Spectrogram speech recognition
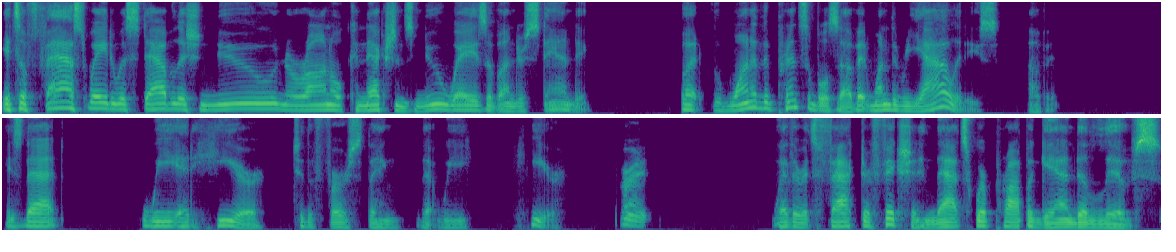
it's a fast way to establish new neuronal connections, new ways of understanding. But one of the principles of it, one of the realities of it, is that we adhere to the first thing that we hear. Right whether it's fact or fiction. And that's where propaganda lives.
